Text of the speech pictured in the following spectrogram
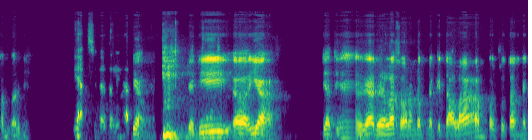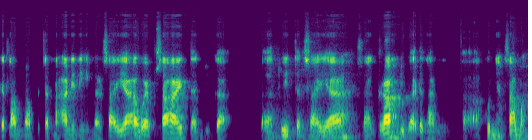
gambarnya. Ya, sudah terlihat. Ya. Jadi uh, ya jadinya saya adalah seorang dokter penyakit dalam, konsultan penyakit dalam dan pencernaan. Ini email saya, website dan juga uh, Twitter saya, Instagram juga dengan uh, akun yang sama.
